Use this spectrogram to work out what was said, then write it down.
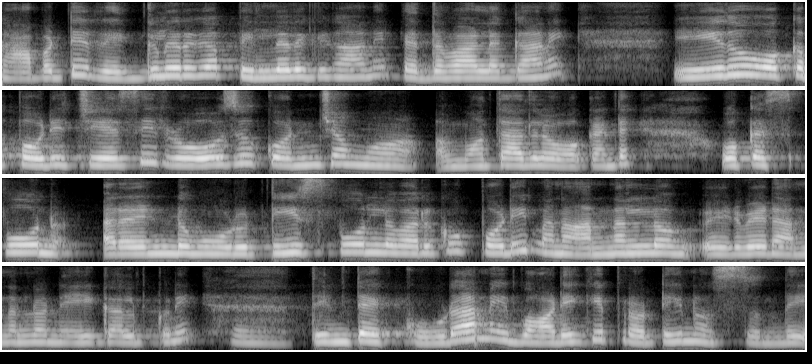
కాబట్టి రెగ్యులర్గా పిల్లలకి కానీ పెద్దవాళ్ళకి కానీ ఏదో ఒక పొడి చేసి రోజు కొంచెం మోతాదులో ఒక అంటే ఒక స్పూన్ రెండు మూడు టీ స్పూన్ల వరకు పొడి మన అన్నంలో వేడివేడి అన్నంలో నెయ్యి కలుపుకుని తింటే కూడా మీ బాడీకి ప్రోటీన్ వస్తుంది.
